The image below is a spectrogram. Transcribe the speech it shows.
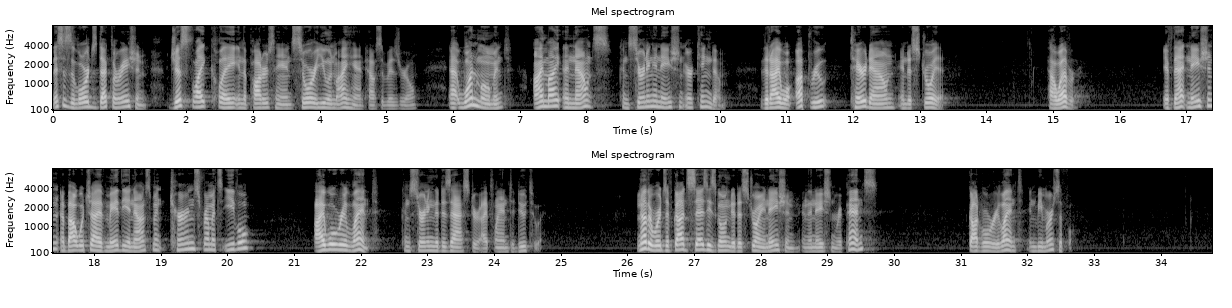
This is the Lord's declaration. Just like clay in the potter's hand, so are you in my hand, house of Israel. At one moment, I might announce concerning a nation or kingdom that I will uproot, tear down, and destroy it. However, if that nation about which I have made the announcement turns from its evil, I will relent concerning the disaster I plan to do to it. In other words, if God says he's going to destroy a nation and the nation repents, God will relent and be merciful.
